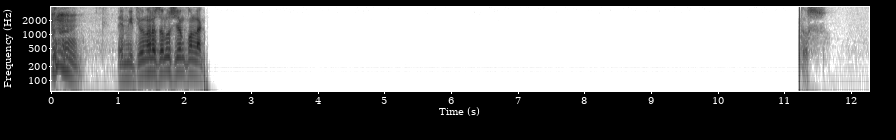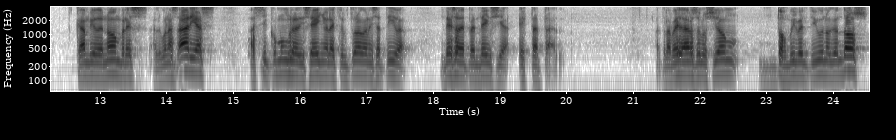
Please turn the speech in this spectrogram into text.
emitió una resolución con la cambio de nombres, algunas áreas, así como un rediseño de la estructura organizativa de esa dependencia estatal. A través de la resolución 2021-2,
